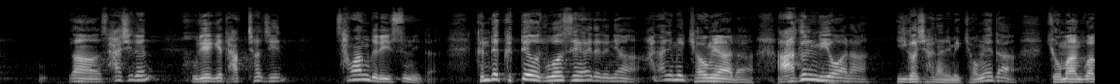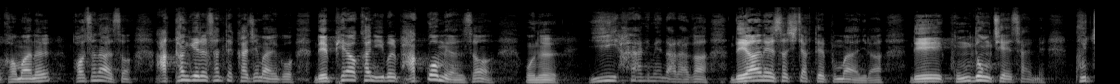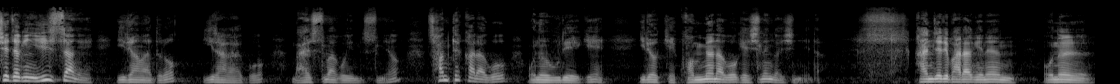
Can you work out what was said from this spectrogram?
어, 사실은 우리에게 닥쳐진 상황들이 있습니다. 근데 그때 무엇을 해야 되느냐? 하나님을 경외하라. 악을 미워하라. 이것이 하나님의 경외다. 교만과 거만을 벗어나서 악한 길을 선택하지 말고 내 폐역한 입을 바꾸면서 오늘 이 하나님의 나라가 내 안에서 시작될 뿐만 아니라 내 공동체의 삶에 구체적인 일상에 일어나도록 일하라고 말씀하고 있으며 선택하라고 오늘 우리에게 이렇게 권면하고 계시는 것입니다. 간절히 바라기는 오늘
